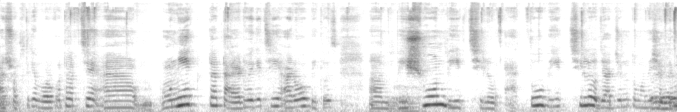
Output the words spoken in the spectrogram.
আর সব থেকে বড় কথা হচ্ছে অনেকটা টায়ার্ড হয়ে গেছি আরও বিকজ ভীষণ ভিড় ছিল এত ভিড় ছিল যার জন্য তোমাদের সাথেও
